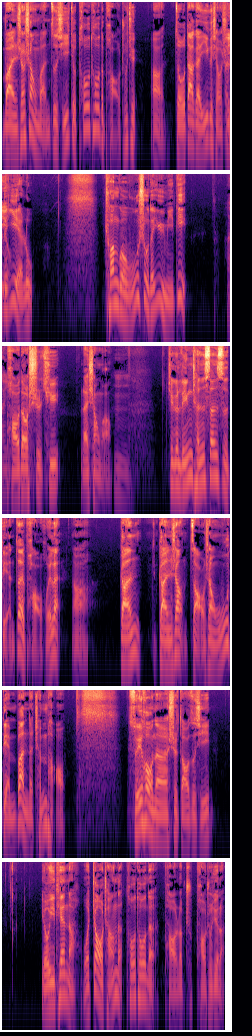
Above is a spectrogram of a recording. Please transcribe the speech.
晚上上晚自习就偷偷的跑出去啊，走大概一个小时的夜路，穿过无数的玉米地，哎跑到市区来上网。嗯这个凌晨三四点再跑回来啊，赶赶上早上五点半的晨跑。随后呢是早自习。有一天呢，我照常的偷偷的跑了出跑出去了。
